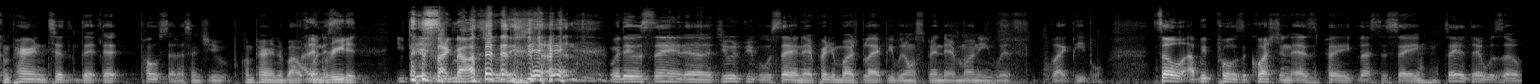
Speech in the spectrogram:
comparing to that that post that I sent you, comparing about I didn't read it. You did. It's like, nah. what they was saying, uh, Jewish people were saying that pretty much black people don't spend their money with black people. So I would pose a question as paid. Let's just say, say that there was a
